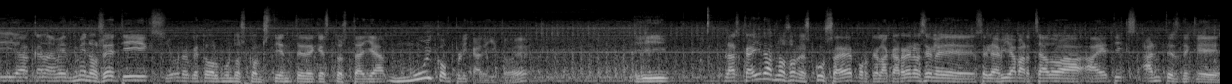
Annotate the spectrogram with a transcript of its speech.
y a cada vez menos Ethics. Yo creo que todo el mundo es consciente de que esto está ya muy complicadito. ¿eh? Y las caídas no son excusa, ¿eh? porque la carrera se le, se le había marchado a, a, antes de que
